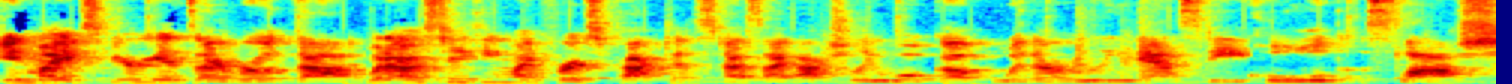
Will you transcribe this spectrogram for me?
in my experience, I wrote that when I was taking my first practice test, I actually woke up with a really nasty cold slash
